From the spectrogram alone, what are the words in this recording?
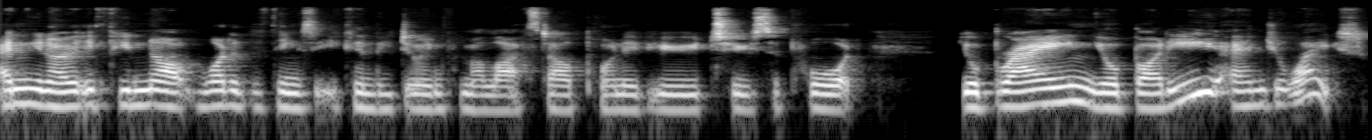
And you know, if you're not, what are the things that you can be doing from a lifestyle point of view to support your brain, your body, and your weight?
